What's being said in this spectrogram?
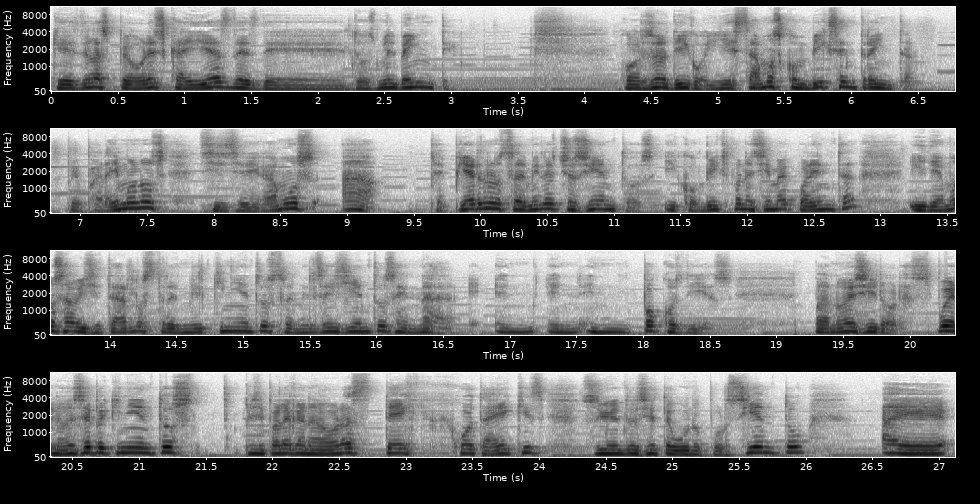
que es de las peores caídas desde el 2020. Por eso les digo, y estamos con VIX en 30. Preparémonos, si llegamos a se pierden los 3800 y con VIX por encima de 40, iremos a visitar los 3500, 3600 en nada, en, en pocos días, para no decir horas. Bueno, SP500, principales ganadoras, TJX subiendo el 7,1%, eh,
